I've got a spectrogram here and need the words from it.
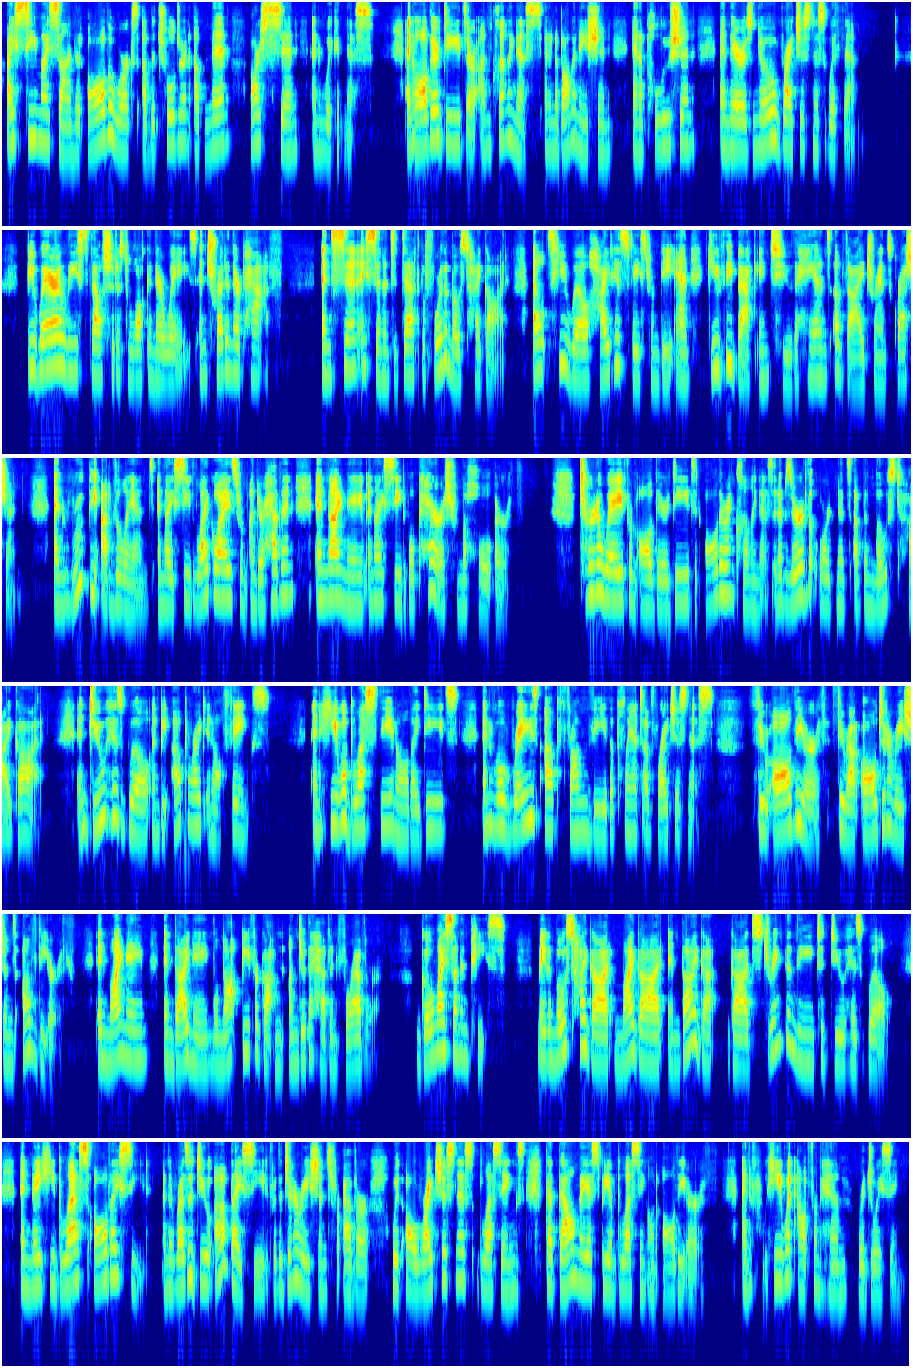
I see, my son, that all the works of the children of men are sin and wickedness. And all their deeds are uncleanliness and an abomination and a pollution, and there is no righteousness with them. Beware lest thou shouldest walk in their ways, and tread in their path, and sin a sin unto death before the Most High God, else he will hide his face from thee, and give thee back into the hands of thy transgression, and root thee out of the land, and thy seed likewise from under heaven, and thy name and thy seed will perish from the whole earth. Turn away from all their deeds and all their uncleanliness, and observe the ordinance of the Most High God, and do his will, and be upright in all things. And he will bless thee in all thy deeds, and will raise up from thee the plant of righteousness through all the earth, throughout all generations of the earth. And my name and thy name will not be forgotten under the heaven forever. Go, my son, in peace. May the Most High God, my God, and thy God, strengthen thee to do his will. And may he bless all thy seed, and the residue of thy seed for the generations forever, with all righteousness blessings, that thou mayest be a blessing on all the earth. And he went out from him rejoicing.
